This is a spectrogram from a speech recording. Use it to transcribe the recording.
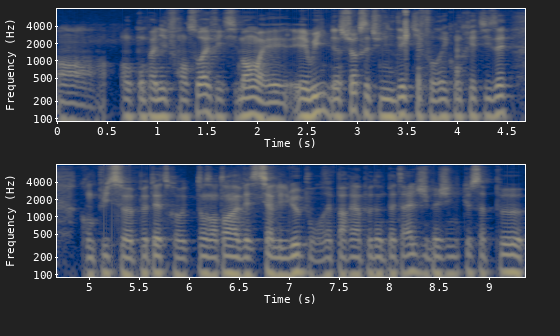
en, en, compagnie de François, effectivement. Et, et oui, bien sûr que c'est une idée qu'il faudrait concrétiser qu'on puisse euh, peut-être de temps en temps investir les lieux pour réparer un peu notre matériel. J'imagine que ça peut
